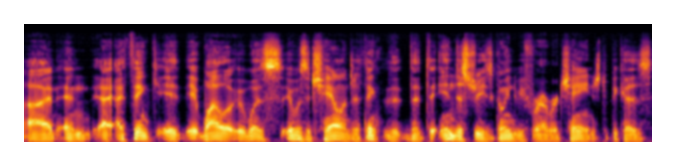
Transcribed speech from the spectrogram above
Uh, and, I think it, it, while it was it was a challenge I think that, that the industry is going to be forever changed because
